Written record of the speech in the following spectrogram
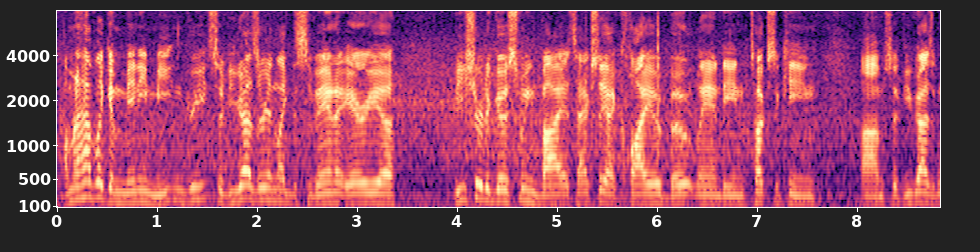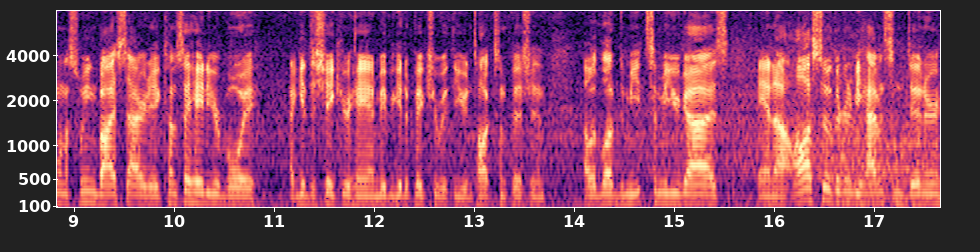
I'm gonna have like a mini meet and greet. So if you guys are in like the Savannah area, be sure to go swing by. It's actually at Clyo Boat Landing, Tuckasee King. Um, so if you guys wanna swing by Saturday, come say hey to your boy. I get to shake your hand, maybe get a picture with you and talk some fishing. I would love to meet some of you guys. And uh, also they're gonna be having some dinner.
